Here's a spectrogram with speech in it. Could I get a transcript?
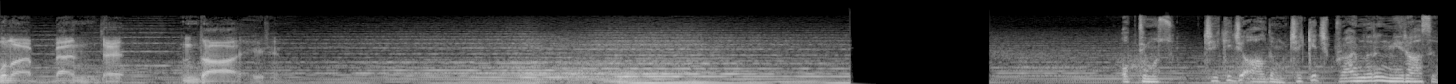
Buna ben de dahilim. Optimus. Çekici aldım. Çekiç Prime'ların mirası.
